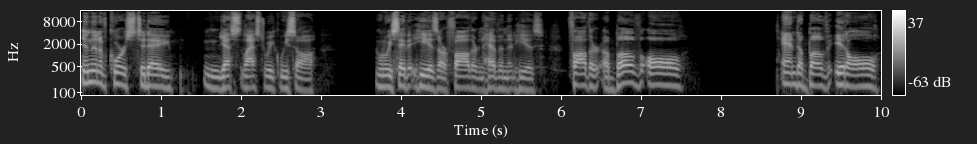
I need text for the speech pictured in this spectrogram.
And then, of course, today, mm, yes, last week we saw when we say that He is our Father in heaven, that He is Father above all and above it all.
